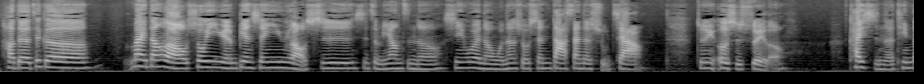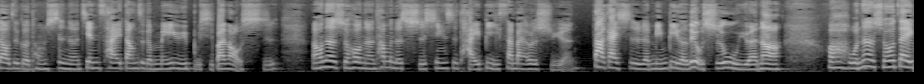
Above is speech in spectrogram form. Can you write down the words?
好的，这个麦当劳收银员变身英语老师是怎么样子呢？是因为呢，我那时候升大三的暑假，终于二十岁了。开始呢，听到这个同事呢兼差当这个美语补习班老师，然后那时候呢，他们的时薪是台币三百二十元，大概是人民币的六十五元呢。啊，我那时候在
